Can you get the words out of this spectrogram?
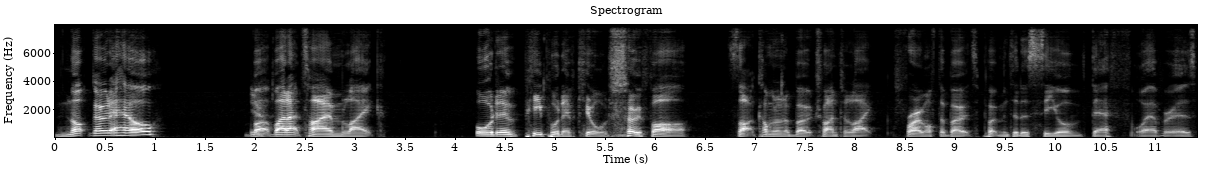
not go to hell. But Yeah. by that time, like all the people they've killed so far start coming on a boat trying to like throw him off the boat to put him into the sea of death, whatever it is.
